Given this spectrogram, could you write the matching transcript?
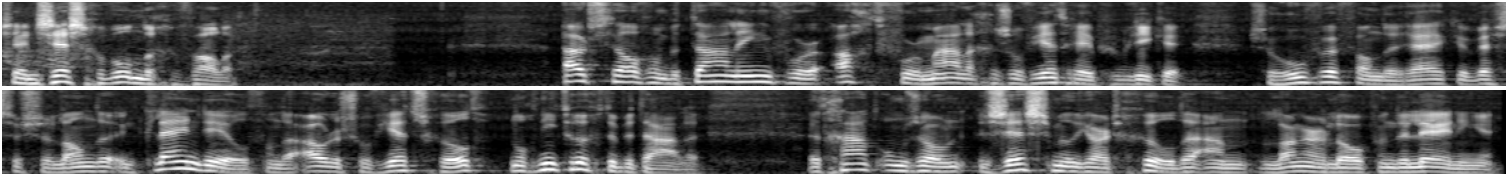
zijn zes gewonden gevallen. Uitstel van betaling voor acht voormalige Sovjetrepublieken. Ze hoeven van de rijke westerse landen een klein deel van de oude Sovjetschuld nog niet terug te betalen. Het gaat om zo'n 6 miljard gulden aan langerlopende leningen.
